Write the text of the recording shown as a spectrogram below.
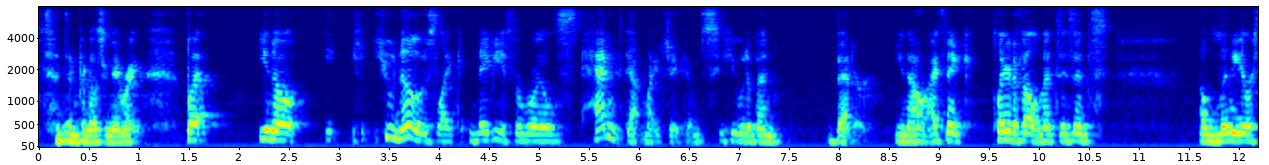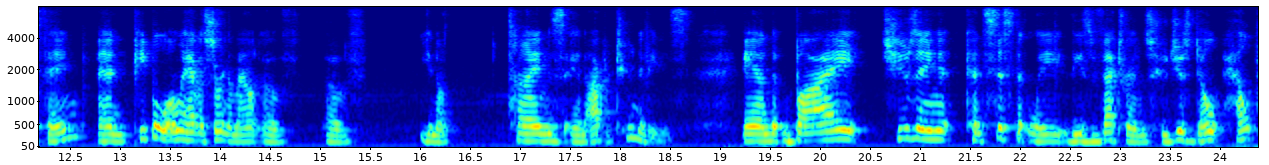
didn't pronounce your name right. But you know, who knows? Like maybe if the Royals hadn't got Mike Jacobs, he would have been better. You know, I think player development isn't a linear thing, and people only have a certain amount of of you know times and opportunities. And by choosing consistently these veterans who just don't help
